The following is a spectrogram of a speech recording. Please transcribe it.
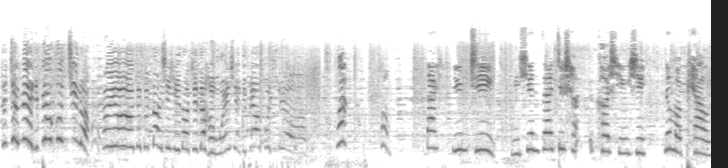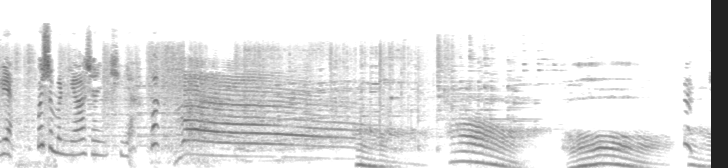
真真妹，你不要过去了！哎呀，那个大猩猩它现在很危险，你不要过去了。哼哼，大猩猩，你现在就像一颗星星，那么漂亮，为什么你要生气呀？啊！啊！哦哦！哎，小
